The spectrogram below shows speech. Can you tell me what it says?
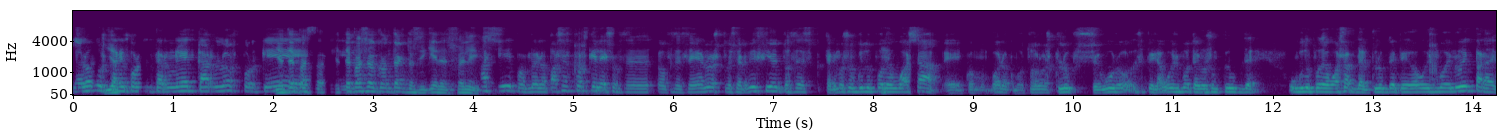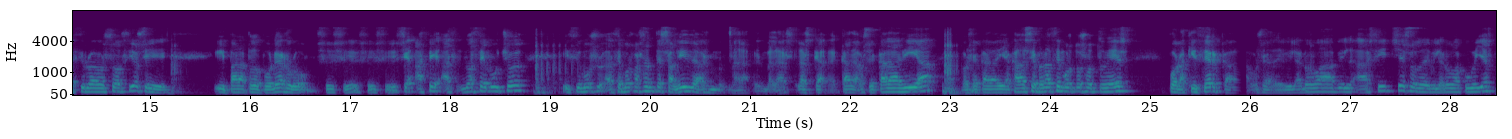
Yo lo buscaré por internet, Carlos, porque. Yo te, paso, te, paso, el contacto si quieres, Félix. Ah, sí, pues me lo pasas porque les ofreceré nuestro servicio. Entonces, tenemos un grupo de WhatsApp, eh, como, bueno, como todos los clubs, seguro, de piragüismo, tenemos un club de un grupo de WhatsApp del club de piragüismo Inuit para decirlo a los socios y, y para proponerlo. Sí, sí, sí, sí. Hace, no hace mucho hicimos, hacemos bastantes salidas. Las, cada, o sea, cada día, o sea, cada día, cada semana hacemos dos o tres por aquí cerca, o sea, de Vilanova a Siches o de Vilanova a Cubillas,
